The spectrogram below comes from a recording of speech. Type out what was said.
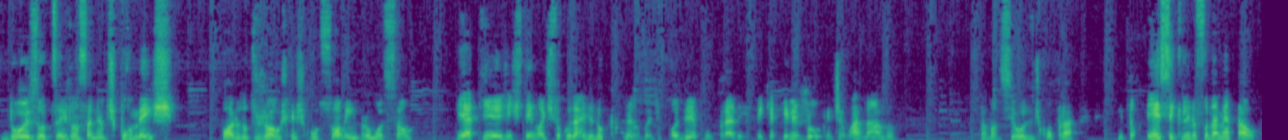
dois ou três lançamentos por mês, fora os outros jogos que eles consomem em promoção. E aqui a gente tem uma dificuldade do caramba de poder comprar, de repente, aquele jogo que a gente aguardava. Estava ansioso de comprar. Então, esse equilíbrio é fundamental.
